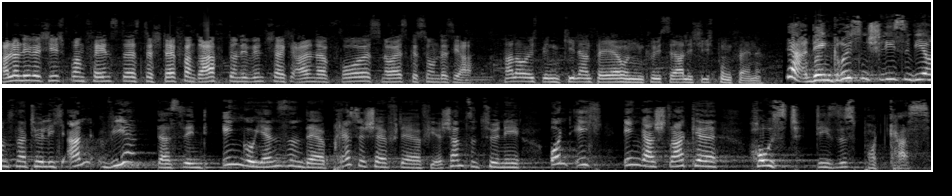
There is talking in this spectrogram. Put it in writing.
Hallo liebe Skisprungfans, ist der Stefan Kraft und ich wünsche euch allen ein frohes, neues, gesundes Jahr. Hallo, ich bin Kilian Peer und grüße alle Skisprungfans. Ja, den Grüßen schließen wir uns natürlich an. Wir, das sind Ingo Jensen, der Pressechef der Vier-Schanzentournee und ich, Inga Stracke, Host dieses Podcasts.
